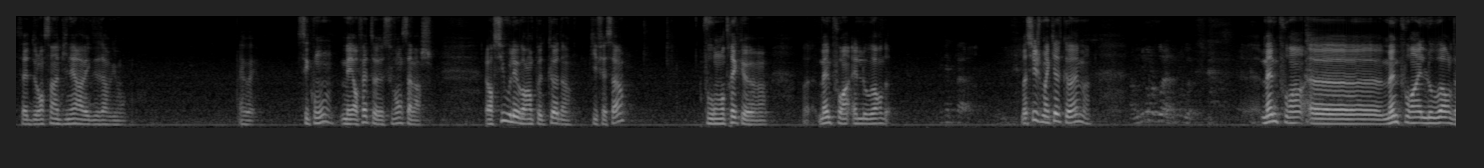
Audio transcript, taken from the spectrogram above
Ça va être de lancer un binaire avec des arguments. Et ouais. C'est con, mais en fait, euh, souvent, ça marche. Alors, si vous voulez voir un peu de code qui fait ça, pour vous montrer que euh, même pour un Hello World... Bah si, je m'inquiète quand même. Même pour un, euh, même pour un Hello World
